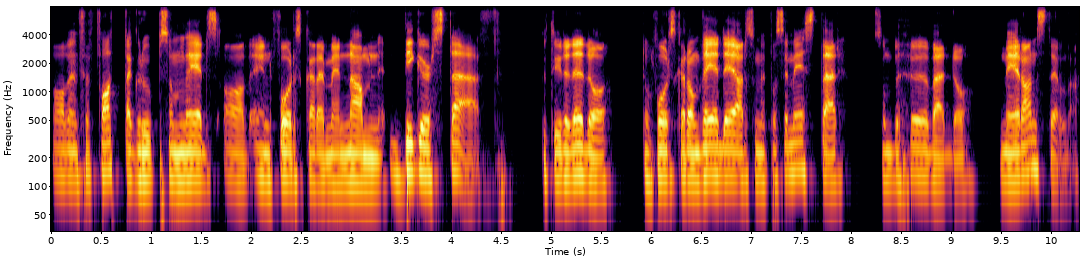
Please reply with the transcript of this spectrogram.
av en författargrupp som leds av en forskare med namn Bigger Staff. Betyder det då de forskar om VDR som är på semester som behöver då mer anställda?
